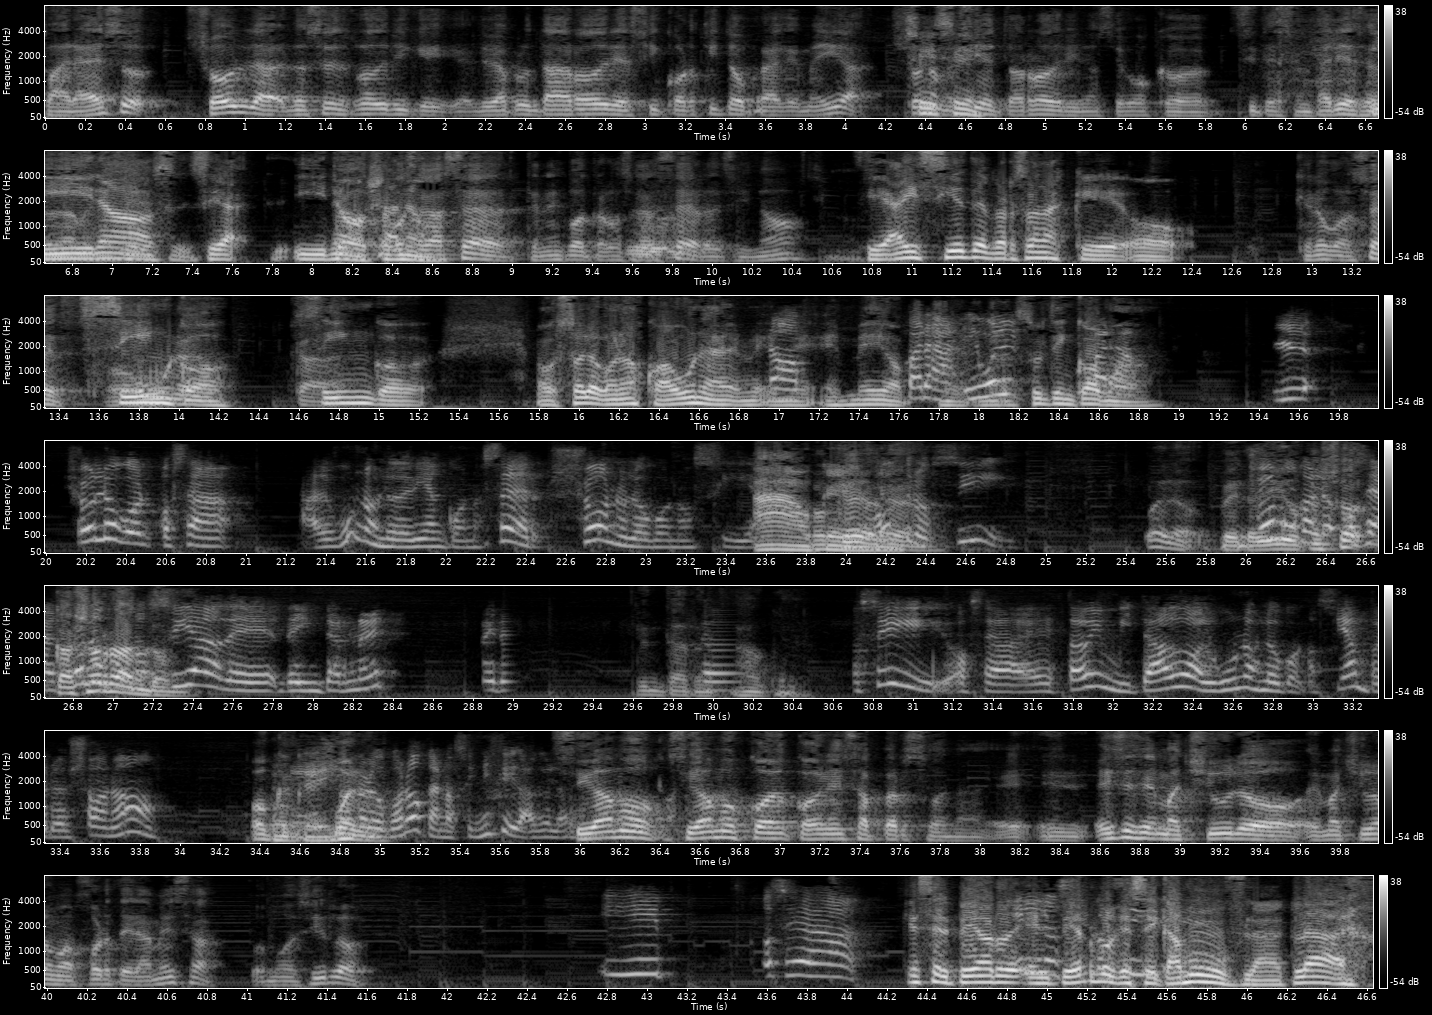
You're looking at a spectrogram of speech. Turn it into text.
para eso, yo la- no sé, Rodri, que le voy a preguntar a Rodri así cortito para que me diga. Yo Sí, no me sí. siento, Rodri, no sé vos que- si te sentarías en Y no, si- si- y No, no, otra ya cosa que no. hacer, tenés otra cosa que hacer, decís, ¿no? Si hay siete personas que, o Que no conoces. o cinco, una- cinco, o solo conozco a una, me- No, me- es medio, me- me igual- resulta incómodo. Lo- Yo lo o sea, algunos lo debían conocer, yo no lo conocía. Ah, ok. Otros sí. Bueno, pero Yo, digo, nunca cayó, o sea, yo cayó lo random. conocía de, de internet, pero De internet. Ah, sí, o sea, estaba invitado, algunos lo conocían, pero yo no. Ok. Que yo no bueno. lo conozca no significa que lo Sigamos, sigamos con, con esa persona. Eh, eh, ¿Ese es el machirulo, el machirulo más fuerte de la mesa? ¿Podemos decirlo? Y, o sea, Que es el peor, el no peor se porque se percibe. camufla, claro.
